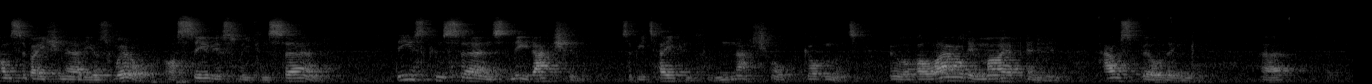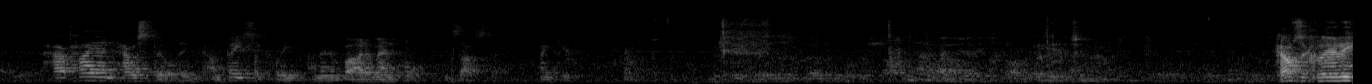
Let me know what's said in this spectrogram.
Conservation Areas Wirral are seriously concerned. These concerns need action to be taken from national governments who have allowed, in my opinion, house building, uh, high-end house building, and basically an environmental disaster. Thank you. Councillor Cleary.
